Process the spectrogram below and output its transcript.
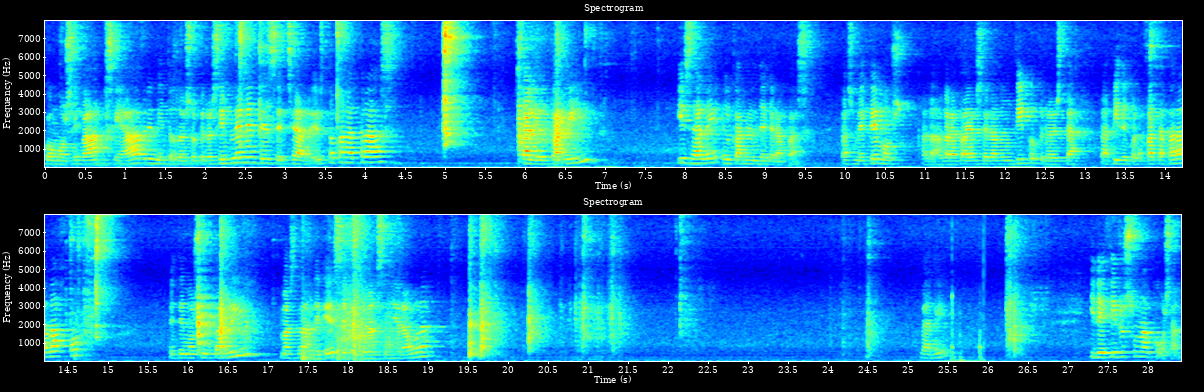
cómo se, va, se abren y todo eso, pero simplemente es echar esto para atrás, sale el carril y sale el carril de grapas. Las metemos, cada grapa será de un tipo, pero esta la pide con la pata para abajo, metemos un carril más grande que ese, que os voy a enseñar ahora, ¿vale? Y deciros una cosa,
